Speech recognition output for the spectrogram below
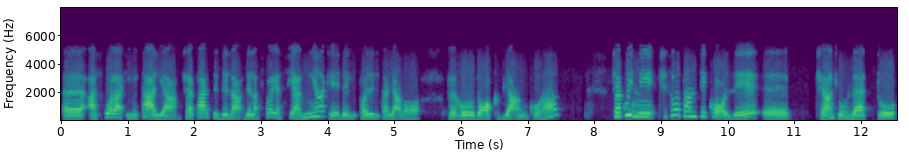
eh, a scuola in Italia, cioè parte della, della storia sia mia che del, poi dell'italiano per loro doc bianco, no? Cioè quindi ci sono tante cose, eh, c'è anche un detto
